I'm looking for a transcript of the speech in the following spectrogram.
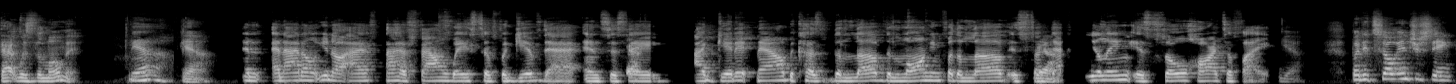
That was the moment. Yeah. Yeah and and i don't you know i i have found ways to forgive that and to say yeah. I get it now because the love, the longing for the love is so, yeah. that feeling is so hard to fight. Yeah. But it's so interesting.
